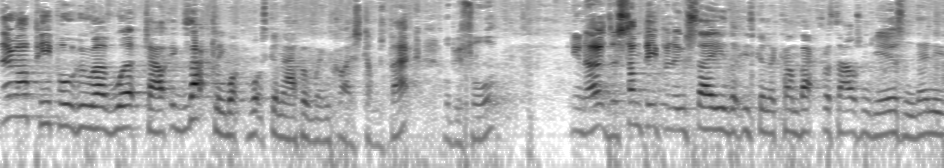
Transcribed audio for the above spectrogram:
There are people who have worked out exactly what, what's going to happen when Christ comes back or before. You know, there's some people who say that he's going to come back for a thousand years, and then he,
